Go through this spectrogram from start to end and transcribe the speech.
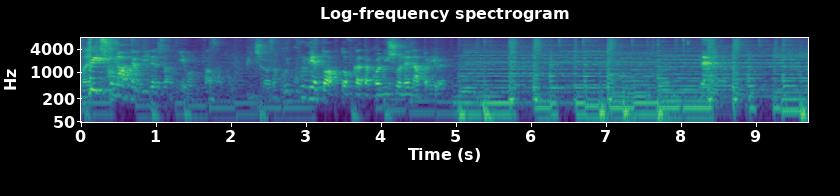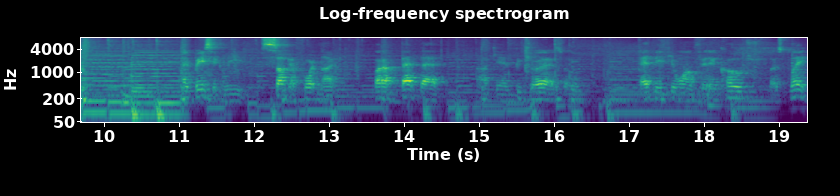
Пичко матер да идеш да ти имам фаза пичка, за кој кур ми е тоа птовка, така, кој ништо не направи? I basically suck at Fortnite, but I bet that I can beat your ass. So, add me if you want, fit and coach. Let's play.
